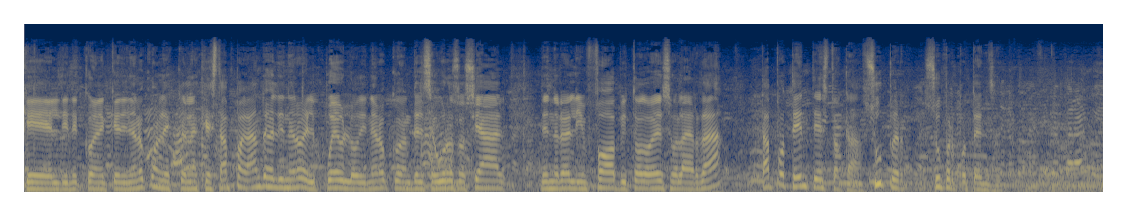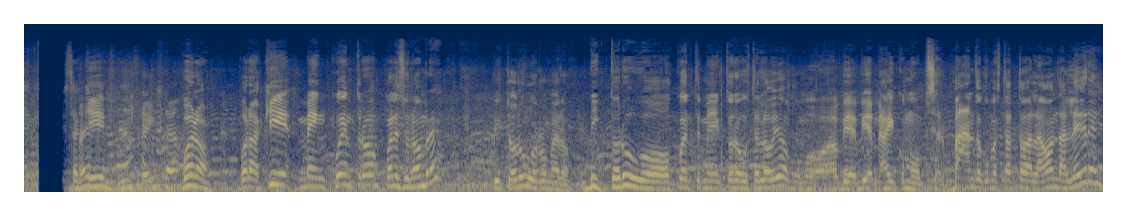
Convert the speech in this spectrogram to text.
que el, con el que dinero con el, que están pagando es el dinero del pueblo, dinero con- del seguro social, dinero del Infob y todo eso. La verdad, está potente esto acá, súper, súper potente. Está aquí. Bueno, por aquí me encuentro. ¿Cuál es su nombre? Víctor Hugo Romero. Víctor Hugo. Cuénteme, Víctor Hugo, ¿usted lo vio? Como, ahí como observando cómo está toda la onda. ¿Alegre?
